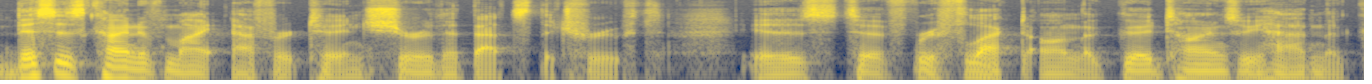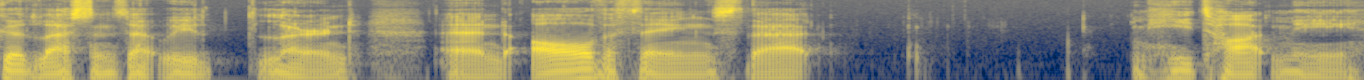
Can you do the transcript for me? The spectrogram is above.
this is kind of my effort to ensure that that's the truth is to reflect on the good times we had and the good lessons that we learned and all the things that he taught me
